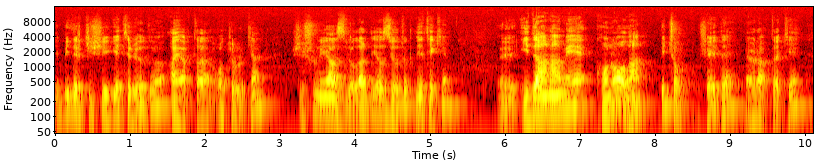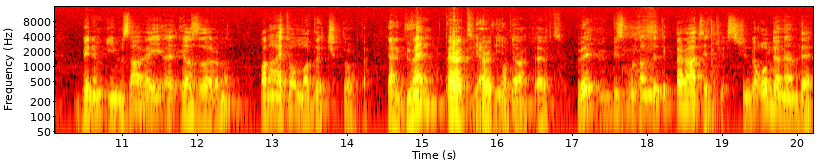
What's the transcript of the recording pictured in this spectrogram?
bilir kişiyi getiriyordu. Ayakta otururken işte şunu yaz diyorlardı. Yazıyorduk. Nitekim e, iddianameye konu olan birçok şeyde evraktaki benim imza ve yazılarımın bana ait olmadığı çıktı orada. Yani güven Evet, evet, Geldiydi. o taat, evet. ve biz buradan dedik beraat edeceğiz. Şimdi o dönemde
